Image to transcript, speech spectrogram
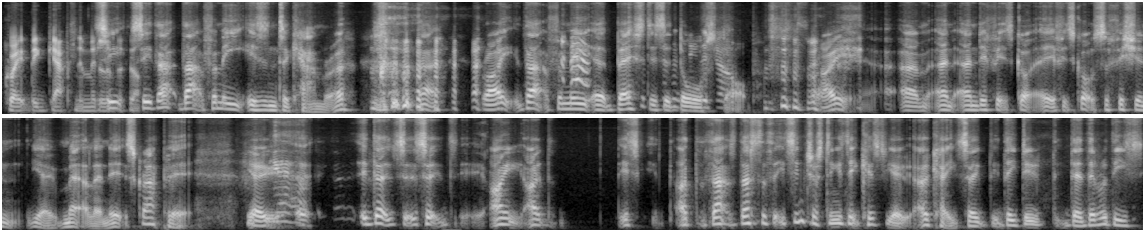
great big gap in the middle see, of the film. See that that for me isn't a camera, that, right? That for me at best is a doorstop, right? Um, and and if it's got if it's got sufficient you know metal in it, scrap it. You know, yeah. Uh, it does. It's, it's, I, I, it's I, that's that's the. Th- it's interesting, isn't it? Because you know, okay, so they do. There, there are these.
